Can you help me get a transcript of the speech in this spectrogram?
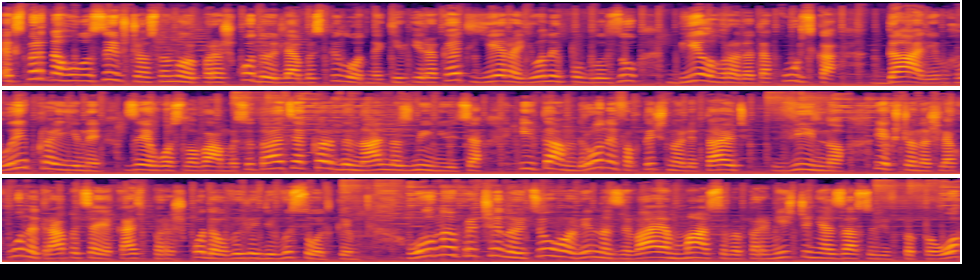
Експерт наголосив, що основною перешкодою для безпілотників і ракет є райони поблизу Білгорода та Курська. Далі вглиб країни, за його словами, ситуація кардинально змінюється, і там дрони фактично літають вільно, якщо на шляху не трапиться якась перешкода у вигляді висотки. Головною причиною цього він називає масове переміщення засобів ППО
